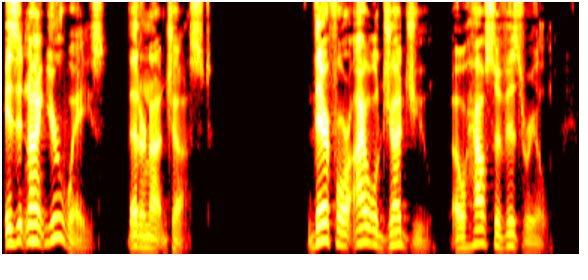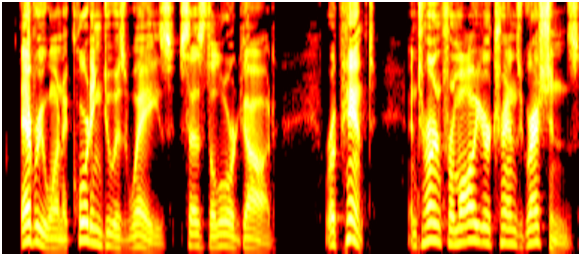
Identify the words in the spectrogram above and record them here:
Is it not your ways that are not just? Therefore I will judge you, O house of Israel, everyone according to his ways, says the Lord God. Repent and turn from all your transgressions,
